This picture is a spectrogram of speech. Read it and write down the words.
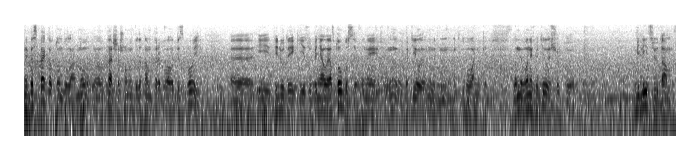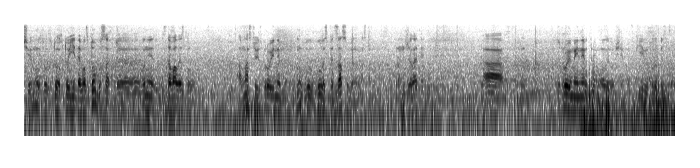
небезпека в тому була. Ну, е, перше, що ми були там перебували без зброї. е, І ті люди, які зупиняли автобуси, вони ну, хотіли, ну, мітингувальники, вони, вони хотіли, щоб е, міліцію там, чи ну, хто- хто, їде в автобусах, е, вони здавали зброю. А в нас цієї зброї не було. Ну, були спецзасоби у нас там, бронежилети. А зброю ми і не отримували, взагалі, ми в Києві були без зброї.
